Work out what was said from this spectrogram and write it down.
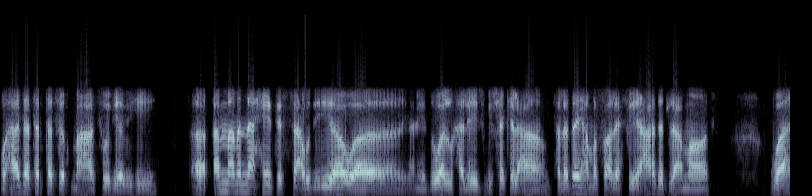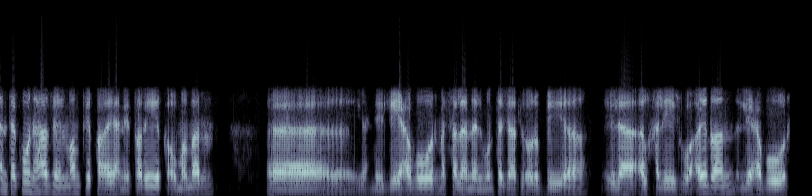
وهذا تتفق مع سوريا به. أما من ناحية السعودية ويعني دول الخليج بشكل عام فلديها مصالح في إعادة الأعمار. وأن تكون هذه المنطقة يعني طريق أو ممر يعني لعبور مثلا المنتجات الأوروبية إلى الخليج وأيضا لعبور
